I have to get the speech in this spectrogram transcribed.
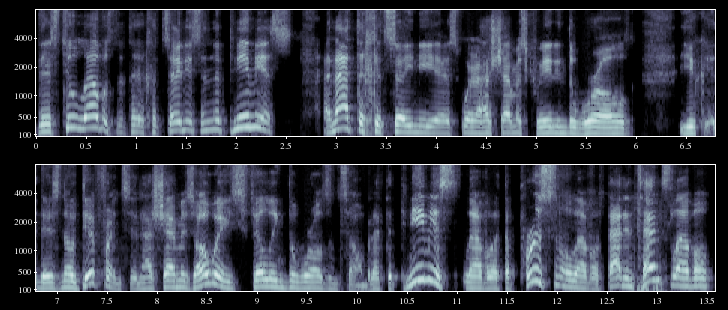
there's two levels, the Chitzonius and the Pnimius. And at the Chitzonius, where Hashem is creating the world, you, there's no difference. And Hashem is always filling the worlds and so on. But at the Pnimius level, at the personal level, at that intense level,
